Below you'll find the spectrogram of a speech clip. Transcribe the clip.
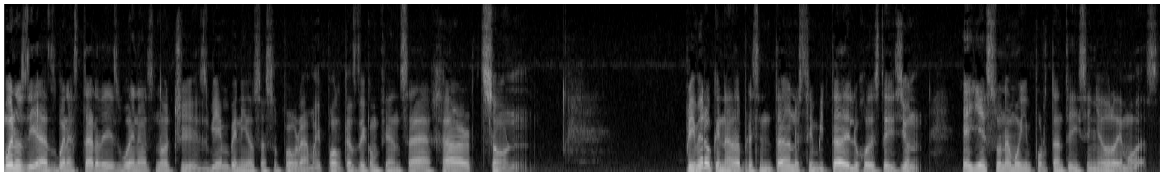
Buenos días, buenas tardes, buenas noches. Bienvenidos a su programa y podcast de confianza Zone. Primero que nada, presentar a nuestra invitada de lujo de esta edición. Ella es una muy importante diseñadora de modas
